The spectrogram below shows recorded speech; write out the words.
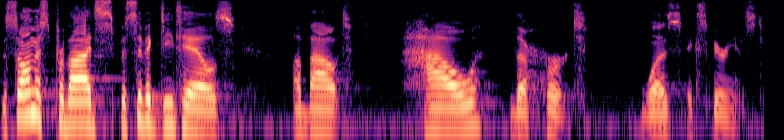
The psalmist provides specific details about how the hurt was experienced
